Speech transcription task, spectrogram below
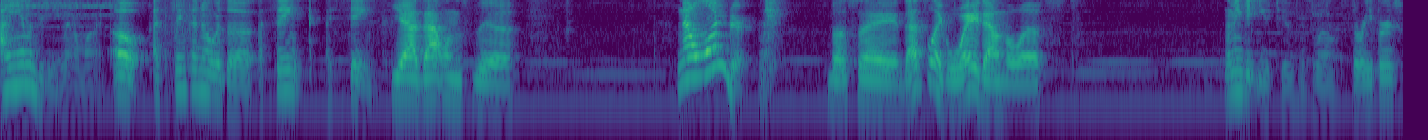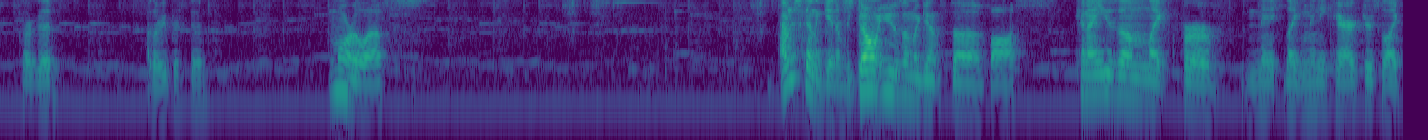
I am in the Demon metal mine. Oh, I think I know where the. I think. I think. Yeah, that one's the. Now wonder. But say that's like way down the list. Let me get you two as well. The Reapers are good. Are the Reapers good? More or less. I'm just gonna get them. Just don't use them against a boss. Can I use them like for mini, like mini characters? Like,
